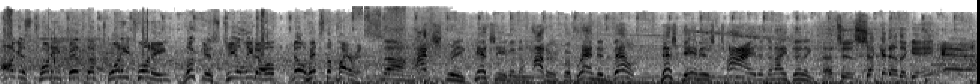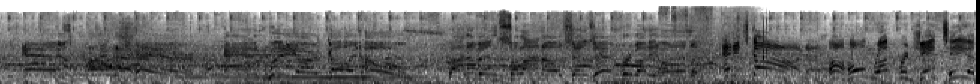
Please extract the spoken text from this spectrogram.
August 25th of 2020, Lucas Giolito no-hits the Pirates. The hot streak gets even hotter for Brandon Belt. This game is tied in the ninth inning. That's his second of the game. It for JT, a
